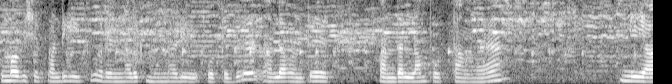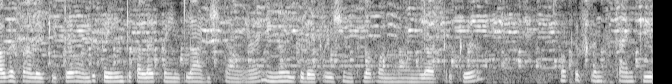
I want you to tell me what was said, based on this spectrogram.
கும்பாபிஷேக் பண்டிகைக்கு ஒரு ரெண்டு நாளைக்கு முன்னாடி போட்டது. நல்லா வந்து பந்தல்லாம் போட்டாங்க. இங்கே யாகசாலை கிட்ட வந்து பெயிண்ட் கலர் பெயிண்ட்லாம் அடிச்சிட்டாங்க. இன்னும் இதுக்கு டெக்கரேஷன்ஸ்லாம் பண்ணுவாங்களாட்டிருக்கு ஓகே ஃப்ரெண்ட்ஸ் தேங்க்யூ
